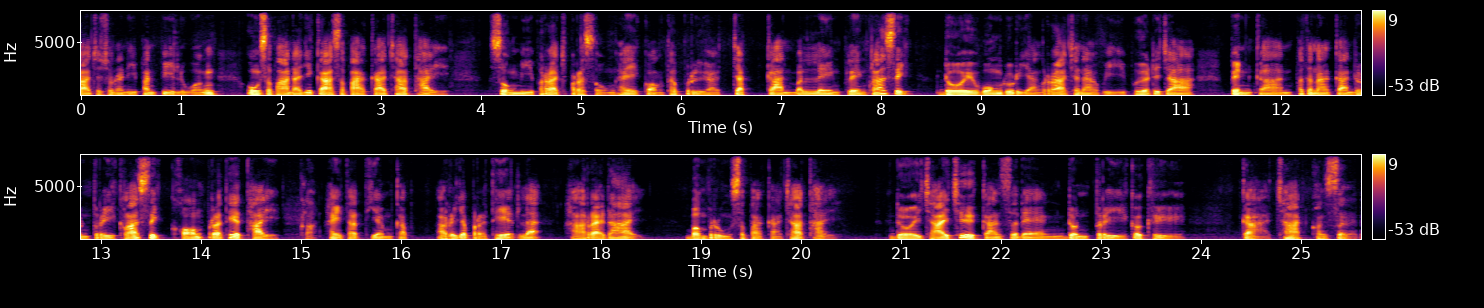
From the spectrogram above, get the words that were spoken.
ราชชนนีพันปีหลวง องค์สภานายิกาสภากาชาติไทย ทรงมีพระราชประสงค์ให้กองทัพเรือจัดการบรรเลงเพลงคลาสสิก โดยวงดุริยางค์ราชนาวีเพื่อที่จะเป็นการพัฒนาการดนตรีคลาสสิกของประเทศไทยครับให้ทัดเทียมกับอารยประเทศและหารายได้บำรุงสภากาชาติไทย โดยใช้ชื่อการแสดงดนตรีก็คือกาชาติคอนเสิร์ต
